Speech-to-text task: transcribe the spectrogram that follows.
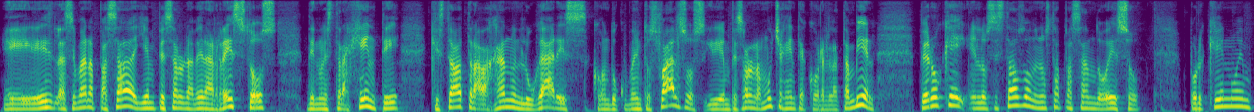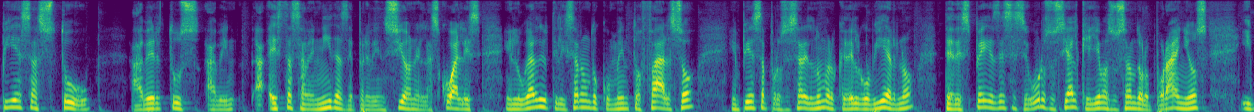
Eh, la semana pasada ya empezaron a haber arrestos de nuestra gente que estaba trabajando en lugares con documentos falsos y empezaron a mucha gente a correrla también. Pero ok, en los estados donde no está pasando eso, ¿por qué no empiezas tú? A ver tus estas avenidas de prevención en las cuales en lugar de utilizar un documento falso, empiezas a procesar el número que dé el gobierno, te despegues de ese seguro social que llevas usándolo por años y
